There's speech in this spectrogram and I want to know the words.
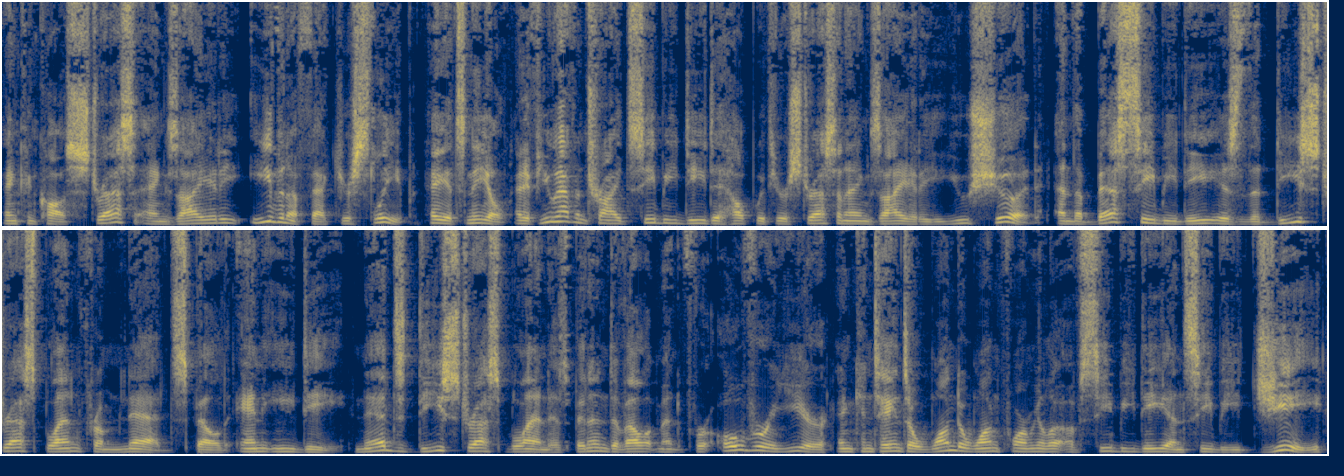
and can cause stress, anxiety, even affect your sleep. Hey, it's Neil, and if you haven't tried CBD to help with your stress and anxiety, you should. And the best CBD is the De Stress Blend from Ned, spelled N E D. Ned's De Stress Blend has been in development for over a year and contains a one to one formula of CBD and CBG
